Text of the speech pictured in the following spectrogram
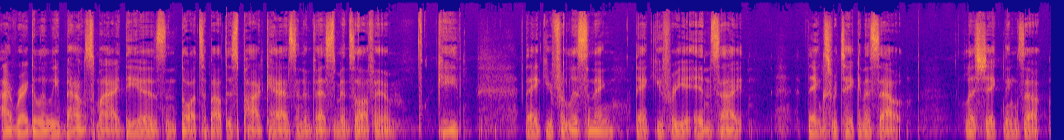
I regularly bounce my ideas and thoughts about this podcast and investments off him. Keith, thank you for listening. Thank you for your insight. Thanks for taking us out. Let's shake things up.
